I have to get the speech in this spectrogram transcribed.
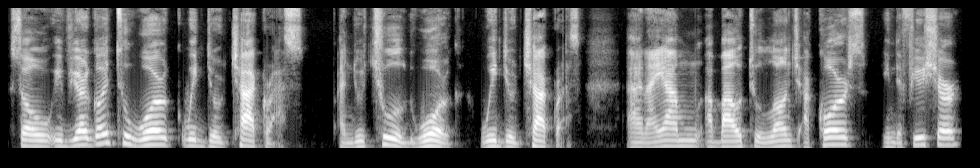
So, if you are going to work with your chakras, and you should work with your chakras, and I am about to launch a course in the future,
